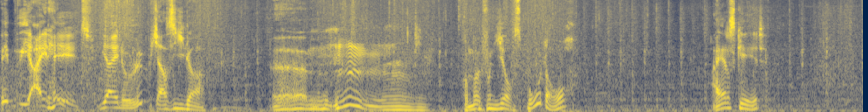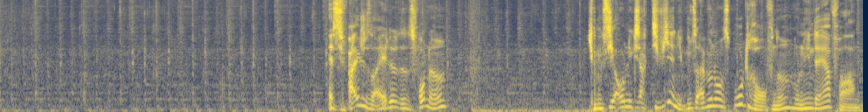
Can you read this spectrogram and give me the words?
Schwimm wie ein Held, wie ein Olympiasieger. Ähm, hm. Kommen wir von hier aufs Boot auch? Ah ja, das geht. Es ist die falsche Seite, das ist vorne. Ich muss hier auch nichts aktivieren. Ich muss einfach nur aufs Boot drauf, ne? Und hinterherfahren.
